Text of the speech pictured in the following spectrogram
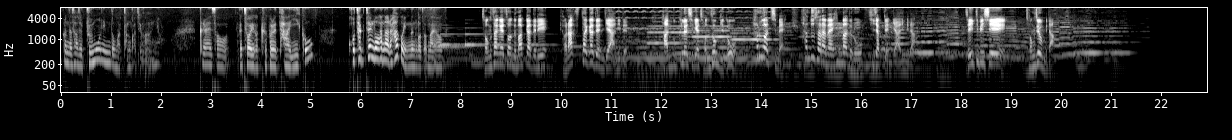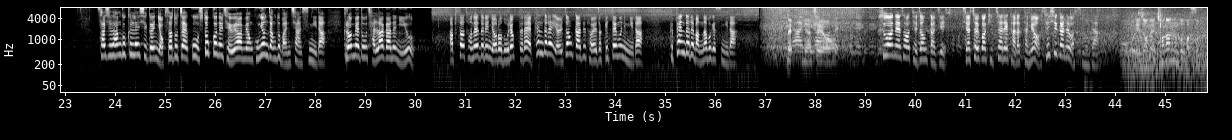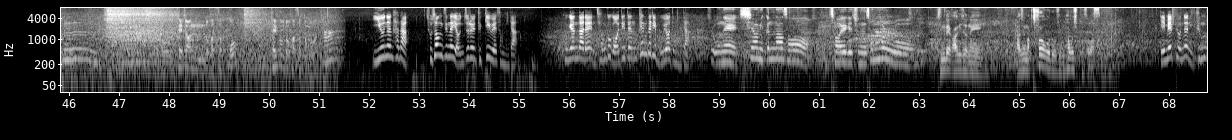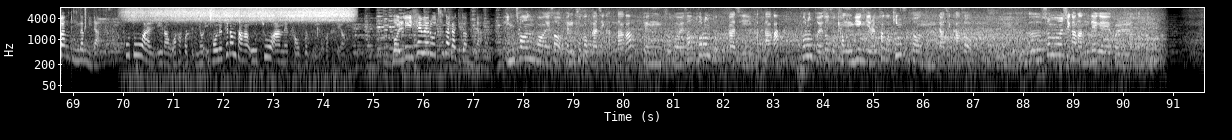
그런데 사실 부모님도 마찬가지거든요. 그래서 그러니까 저희가 그걸 다 이고 고작 첼로 하나를 하고 있는 거잖아요. 정상에 선 음악가들이 벼락 스타가 된 게 아니듯 한국 클래식의 전성기도 하루아침에 한두 사람의 힘만으로 시작된 게 아닙니다. JTBC 정재우입니다. 사실 한국 클래식은 역사도 짧고 수도권을 제외하면 공연장도 많지 않습니다. 그럼에도 잘 나가는 이유. 앞서 전해드린 여러 노력들에 팬들의 열정까지 더해졌기 때문입니다. 그 팬들을 만나보겠습니다. 네, 안녕하세요. 수원에서 대전까지 지하철과 기차를 갈아타며 3시간을 왔습니다. 어, 예전에 천안도 갔었고, 그리고 대전도 갔었고, 대구도 갔었던 것 같아요. 이유는 하나, 조성진의 연주를 듣기 위해서입니다. 공연 날엔 전국 어디든 팬들이 모여듭니다. 오늘 시험이 끝나서 저에게 주는 선물로 군대 가기 전에 마지막 추억으로 좀 하고 싶어서 왔습니다. 예매표는 금방 동납니다. 포도알이라고 하거든요. 저는 체감상 한 5초 안에 다 없어지는 것 같아요. 멀리 해외로 찾아가기도 합니다. 인천공항에서 밴쿠버까지 갔다가 밴쿠버에서 토론토까지 갔다가 토론토에서 또 경비행기를 타고 킹스턴까지 가서 어, 20시간 안 되게 걸렸었던 것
